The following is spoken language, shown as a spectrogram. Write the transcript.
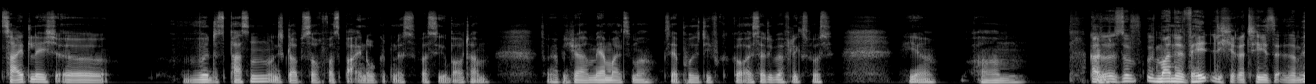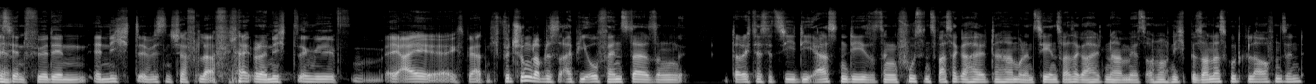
zeitlich äh, würde es passen und ich glaube, es ist auch was Beeindruckendes, was sie gebaut haben. So habe ich ja mehrmals immer sehr positiv geäußert über Flixbus hier. Ähm, also so mal eine weltlichere These, also ein bisschen ja. für den Nicht-Wissenschaftler vielleicht oder nicht irgendwie AI-Experten. Ich würde schon glauben, das IPO-Fenster, so dadurch, dass jetzt die, die ersten, die sozusagen Fuß ins Wasser gehalten haben oder ein Zeh ins Wasser gehalten haben, jetzt auch noch nicht besonders gut gelaufen sind.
